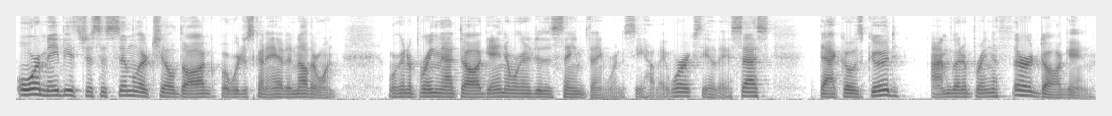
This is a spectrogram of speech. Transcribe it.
or maybe it's just a similar chill dog, but we're just going to add another one. We're going to bring that dog in and we're going to do the same thing. We're going to see how they work, see how they assess. That goes good. I'm going to bring a third dog in.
